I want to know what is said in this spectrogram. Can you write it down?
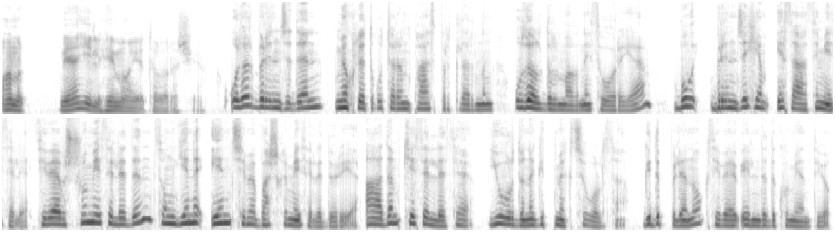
anyk nähili hemaýata garaşýar? Olar birinjiden, möhleti gutaran pasportlarynyň uzaldylmagyny soraýar. Bu birinji hem esasy mesele. Sebäbi şu meseleden soň ýene ençeme başga mesele döreýär. Adam kesellese, ýurduna gitmekçi bolsa, gidip bilenok, sebäbi elinde dokumenti ýok.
